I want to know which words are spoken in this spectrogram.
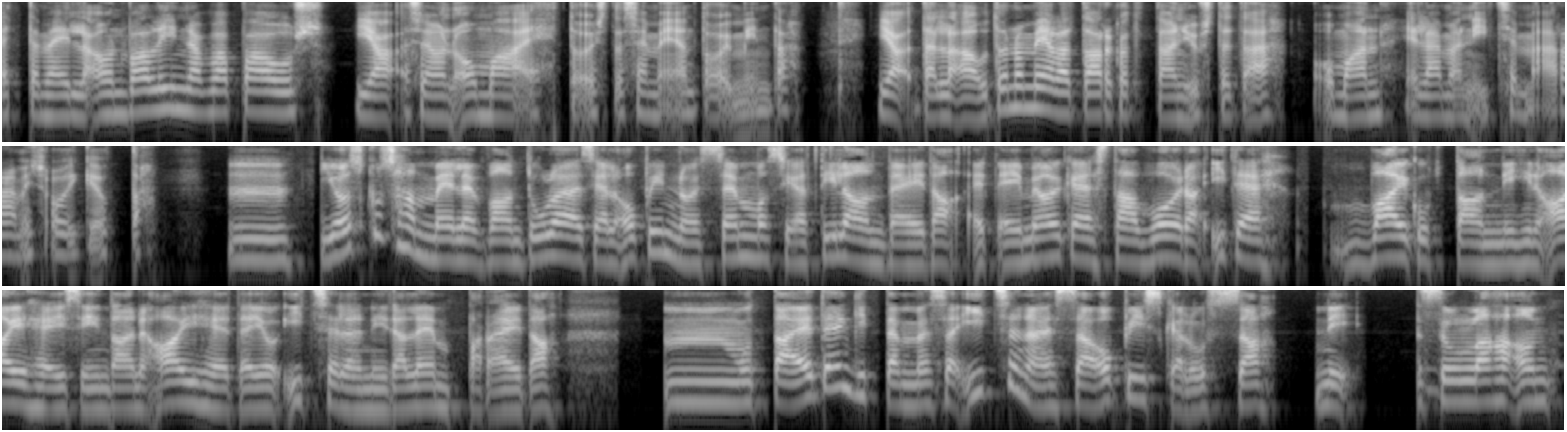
että meillä on valinnanvapaus ja se on omaehtoista se meidän toiminta. Ja tällä autonomialla tarkoitetaan just tätä oman elämän itsemääräämisoikeutta. Mm. Joskushan meille vaan tulee siellä opinnoissa semmoisia tilanteita, että ei me oikeastaan voida itse vaikuttaa niihin aiheisiin tai ne aiheet ei ole itselle niitä lemppareita. Mm, mutta etenkin tämmöisessä itsenäisessä opiskelussa, niin sullahan on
